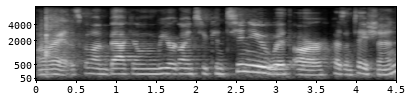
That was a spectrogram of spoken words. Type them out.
All right, let's go on back and we are going to continue with our presentation.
